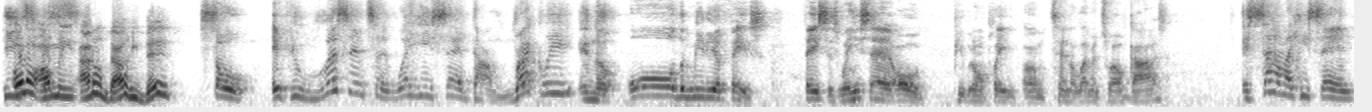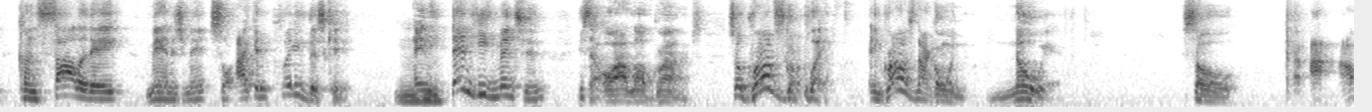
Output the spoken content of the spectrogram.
He's, Oh no, I mean, I don't doubt he did. so if you listen to what he said directly in the all the media face when he said, "Oh, people don't play um 10, 11, 12 guys," it sounded like he's saying consolidate management so I can play this kid. Mhm. And he, then he mentioned, he said, "Oh, I love Grimes." So Grimes is gonna play. and Grimes not going nowhere. So I I,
